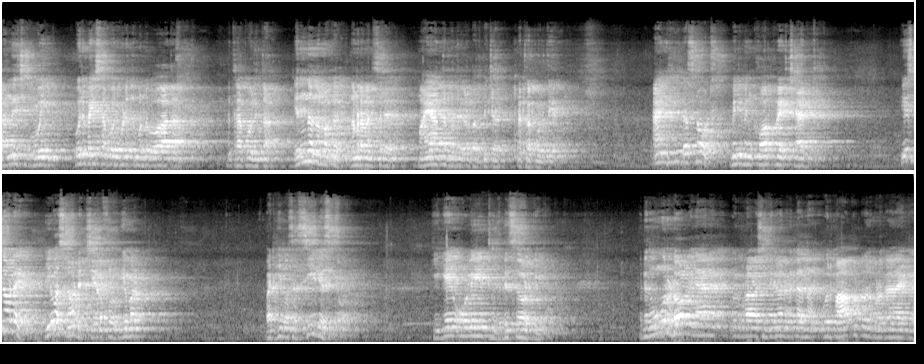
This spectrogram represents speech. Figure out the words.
തന്നേച്ച് പോയി. ഒരു പൈസ പോലും ഇവിടുന്ന് കൊണ്ടുപോകാതെ മെത്രാപ്പോലിത്ത. എന്ന് നമുക്ക് നമ്മുടെ മനസ്സിൽ മായാത്ത മുദ്രകൾ പതിപ്പിച്ച മെത്രാപ്പോലിത്ത and he does not believe in corporate charity is not a he was not a cheerful giver but he was a serious giver He gave only to deserve people. ഒരു നൂറ് ഡോളർ ഞാൻ ഒരു പ്രാവശ്യം തിരുവനന്തപുരത്ത് ഒരു പാവപ്പെട്ടവന് കൊടുക്കാനായിട്ട്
